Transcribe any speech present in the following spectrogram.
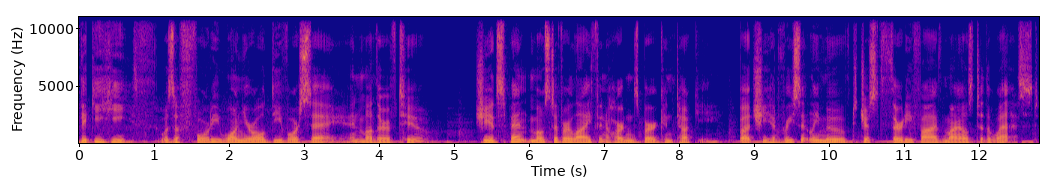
Vicki Heath was a 41 year old divorcee and mother of two. She had spent most of her life in Hardinsburg, Kentucky, but she had recently moved just 35 miles to the west.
